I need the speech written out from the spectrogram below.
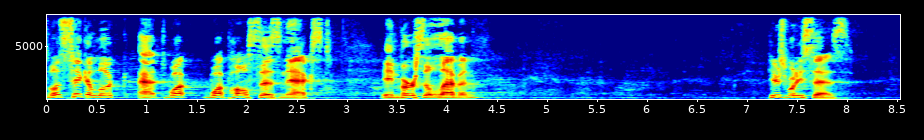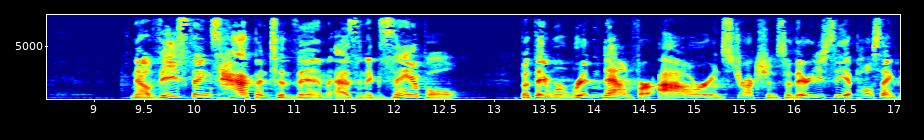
So let's take a look at what, what Paul says next in verse 11. Here's what he says Now, these things happened to them as an example but they were written down for our instruction. So there you see it. Paul saying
